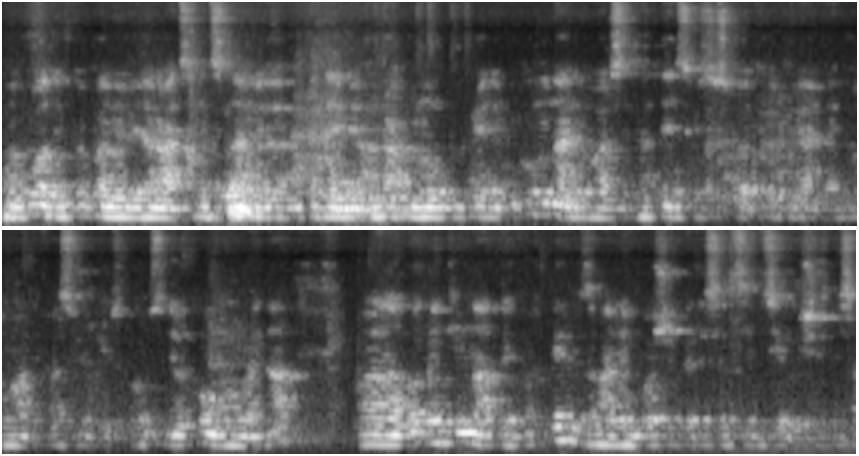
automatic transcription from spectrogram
водних проблем меліорації Національної академії аграрних наук України у комунальну власність Гатинської сільської територіальної громади Красилівського області нерухомого майна однокімнатної квартири загальною площею 57,6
